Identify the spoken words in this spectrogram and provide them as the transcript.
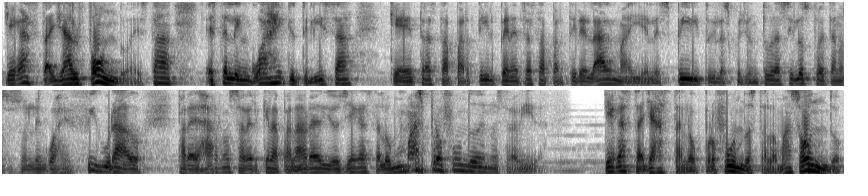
llega hasta allá al fondo. este lenguaje que utiliza, que entra hasta partir, penetra hasta partir el alma y el espíritu y las coyunturas y los tuétanos, es un lenguaje figurado para dejarnos saber que la palabra de Dios llega hasta lo más profundo de nuestra vida. Llega hasta allá, hasta lo profundo, hasta lo más hondo.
